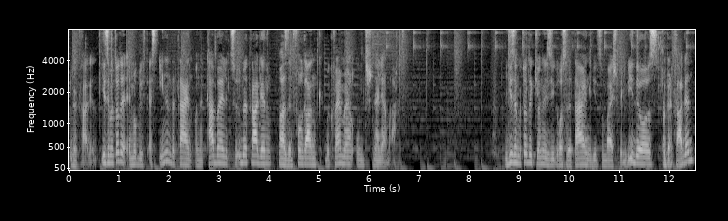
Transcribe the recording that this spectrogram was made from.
übertragen. Diese Methode ermöglicht es Ihnen, Dateien ohne Kabel zu übertragen, was den Vorgang bequemer und schneller macht. Mit dieser Methode können Sie große Dateien wie zum Beispiel Videos übertragen,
